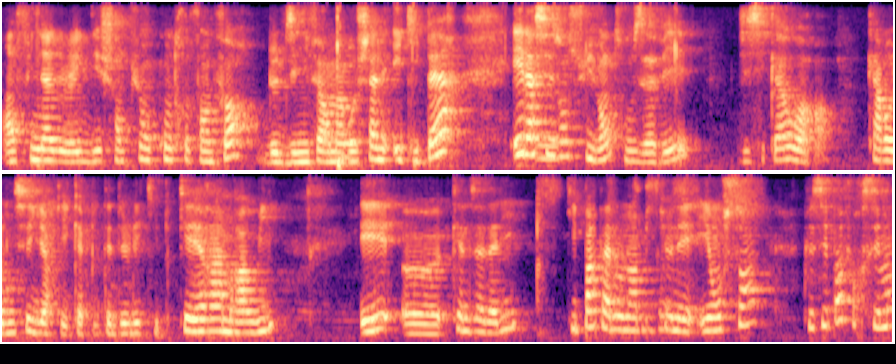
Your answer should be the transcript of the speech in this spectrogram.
en finale de la Ligue des Champions contre Francfort de Jennifer Marochan et qui perd. Et la saison suivante, vous avez Jessica Ouara, Caroline Seger qui est capitaine de l'équipe, Keira Mraoui et euh, Kenza Dali qui partent à l'Olympique Lyonnais. Et on sent que c'est pas forcément,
